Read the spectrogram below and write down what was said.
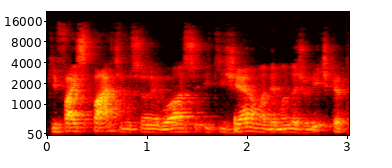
que faz parte do seu negócio e que gera uma demanda jurídica,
